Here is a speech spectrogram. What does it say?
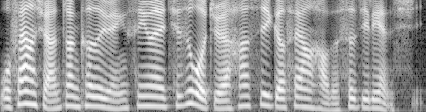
我非常喜欢篆刻的原因，是因为其实我觉得它是一个非常好的设计练习，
